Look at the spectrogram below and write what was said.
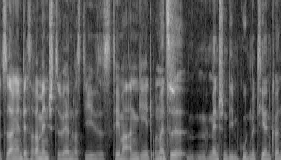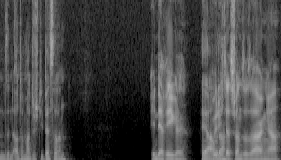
sozusagen ein besserer Mensch zu werden, was dieses Thema angeht. Und Meinst du, Menschen, die gut mit Tieren können, sind automatisch die besseren? in der Regel Ja, würde oder? ich das schon so sagen, ja.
